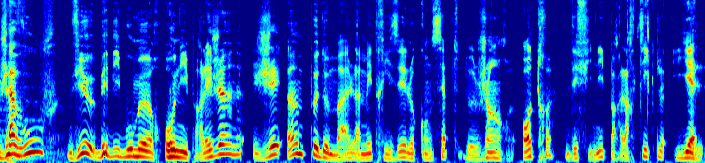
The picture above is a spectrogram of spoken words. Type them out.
J'avoue, vieux baby boomer honni par les jeunes, j'ai un peu de mal à maîtriser le concept de genre autre défini par l'article Yel.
